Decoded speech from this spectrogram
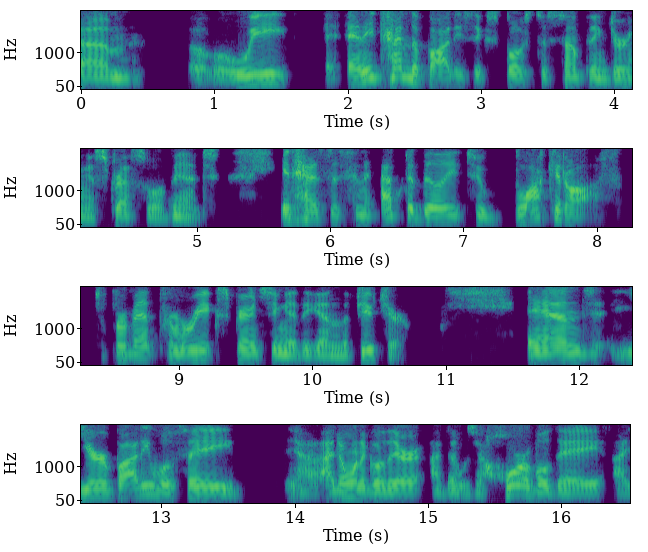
um, we anytime the body's exposed to something during a stressful event, it has this inept ability to block it off to prevent from re-experiencing it again in the future. And your body will say, yeah, I don't want to go there. That was a horrible day. I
